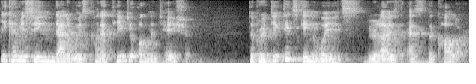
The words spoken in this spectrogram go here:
It can be seen that with connectivity augmentation, the predicted skin weights, realized as the color,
